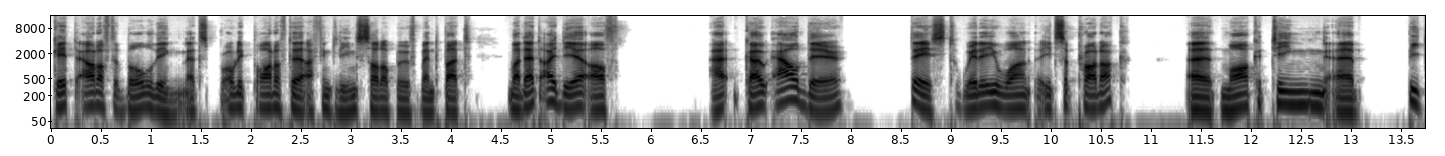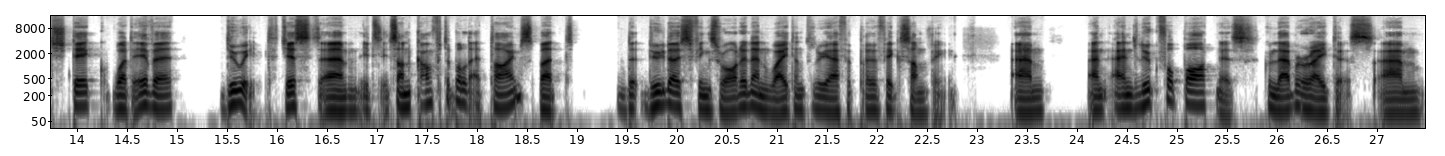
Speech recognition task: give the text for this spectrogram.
get out of the building. That's probably part of the, I think, lean startup movement. But, but that idea of uh, go out there, test whether you want, it's a product, uh, marketing, uh, pitch deck, whatever, do it. Just um, it's it's uncomfortable at times, but th- do those things rather than wait until you have a perfect something. Um, and and look for partners, collaborators. Um,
